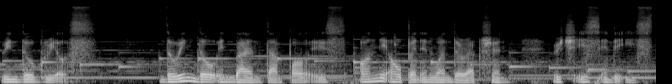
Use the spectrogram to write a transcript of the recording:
window grills. The window in Bayon Temple is only open in one direction, which is in the east.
